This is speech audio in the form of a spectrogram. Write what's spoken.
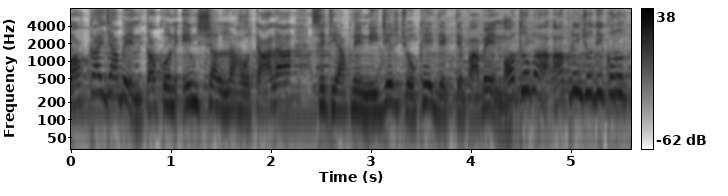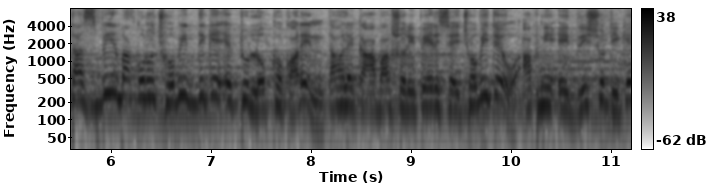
মক্কায় যাবেন, তখন ইনশাল্লাহ তাআলা সেটি আপনি নিজের চোখেই দেখতে পাবেন। অথবা আপনি যদি কোনো তাসবির বা কোনো ছবির দিকে একটু লক্ষ্য করেন, তাহলে কাবা শরীফের সেই ছবিতেও আপনি এই দৃশ্যটিকে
